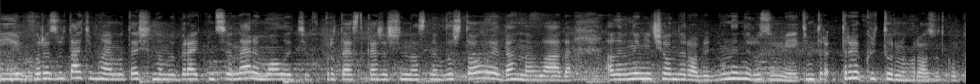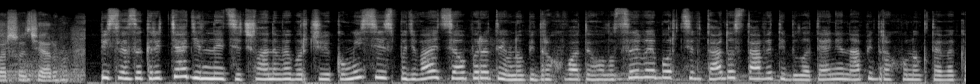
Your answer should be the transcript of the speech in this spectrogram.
І- І в результаті маємо те, що нам вибирають пенсіонери. Молодь в протест каже, що нас не влаштовує дана влада, але вони нічого не роблять, вони не розуміють. Їм треба культурного розвитку в першу чергу. Після закриття дільниці члени виборчої комісії сподіваються оперативно підрахувати голоси виборців та доставити бюлетені на підрахунок ТВК.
